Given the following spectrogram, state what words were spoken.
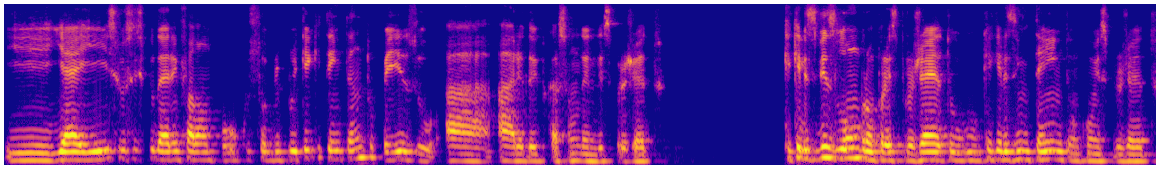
E, e, aí, se vocês puderem falar um pouco sobre por que, que tem tanto peso a, a área da educação dentro desse projeto. O que, que eles vislumbram para esse projeto? O que, que eles intentam com esse projeto?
